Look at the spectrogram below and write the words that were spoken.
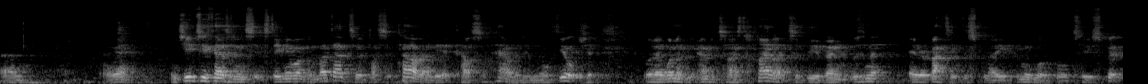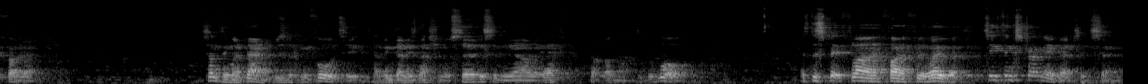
Um, okay. In June 2016, I went with my dad to a classic car rally at Castle Howard in North Yorkshire, where one of the advertised highlights of the event was an aerobatic display from a World War II Spitfire. Something my dad was looking forward to, having done his national service in the RAF not long after the war. As the Spitfire fire flew over, two things struck me about its sound.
